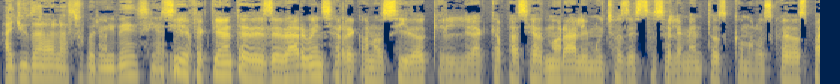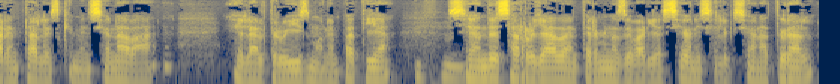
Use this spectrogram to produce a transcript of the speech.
ayudar a la supervivencia. Sí, efectivamente, desde Darwin se ha reconocido que la capacidad moral y muchos de estos elementos, como los cuidados parentales que mencionaba, el altruismo, la empatía, se han desarrollado en términos de variación y selección natural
